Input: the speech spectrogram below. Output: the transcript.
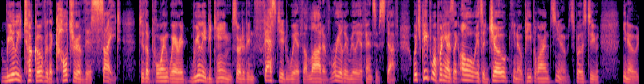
really took over the culture of this site to the point where it really became sort of infested with a lot of really really offensive stuff which people were putting out as like oh it's a joke. You know people aren't you know supposed to you know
